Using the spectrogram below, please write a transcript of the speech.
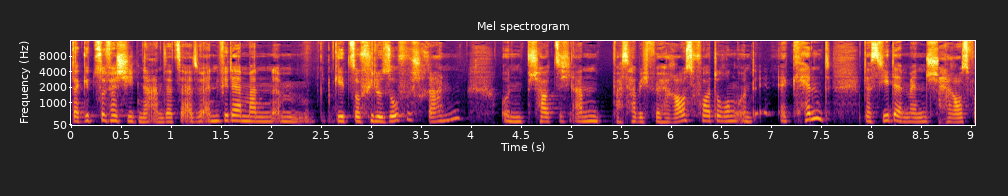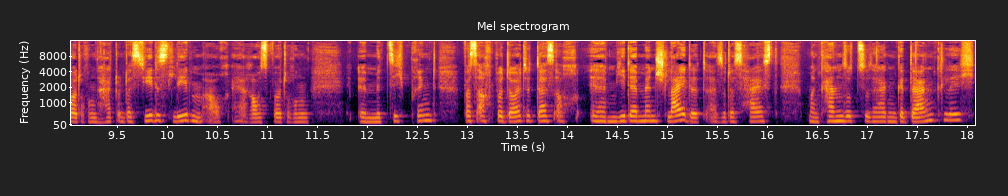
Da gibt es so verschiedene Ansätze. Also entweder man ähm, geht so philosophisch ran und schaut sich an, was habe ich für Herausforderungen und erkennt, dass jeder Mensch Herausforderungen hat und dass jedes Leben auch Herausforderungen äh, mit sich bringt, was auch bedeutet, dass auch ähm, jeder Mensch leidet. Also das heißt, man kann sozusagen gedanklich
